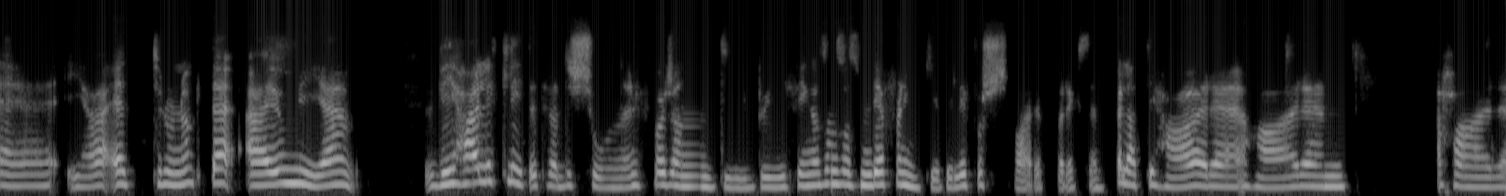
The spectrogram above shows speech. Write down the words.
Eh, ja, jeg tror nok det er jo mye Vi har litt lite tradisjoner for sånn debriefing og sånn, sånn som de er flinke til i Forsvaret f.eks. For at de har, eh, har, har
